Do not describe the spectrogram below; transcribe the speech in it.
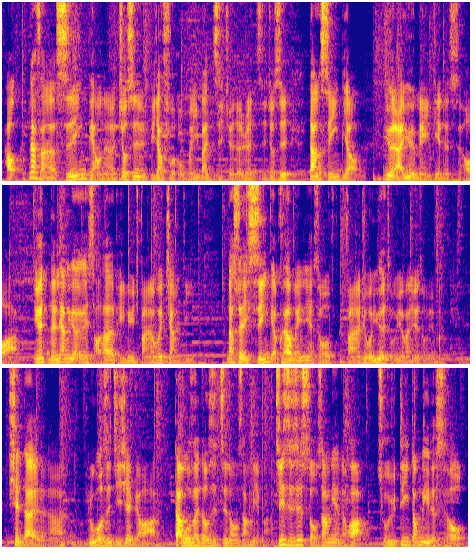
好，那反而石英表呢，就是比较符合我们一般直觉的认知，就是当石英表越来越没电的时候啊，因为能量越来越少，它的频率反而会降低。那所以石英表快要没电的时候，反而就会越走越慢，越走越慢。现代的人啊，如果是机械表啊，大部分都是自动上链嘛。即使是手上链的话，处于低动力的时候，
